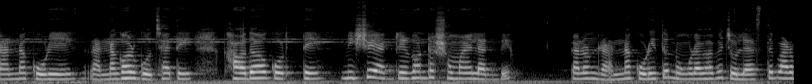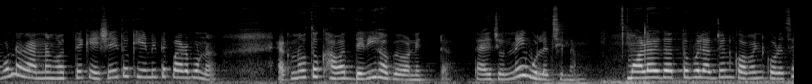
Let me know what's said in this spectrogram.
রান্না করে, রান্নাঘর গোছাতে খাওয়া দাওয়া করতে, নিশ্চয়ই এক দেড় ঘণ্টা সময় লাগবে। কারণ রান্না করেই তো নোংরাভাবে চলে আসতে পারব না, রান্নাঘর থেকে এসেই তো খেয়ে নিতে পারব না। এখনও তো খাওয়ার দেরি হবে অনেকটা, তাই জন্যই বলেছিলাম। মলয় দত্ত বলে একজন কমেন্ট করেছে,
